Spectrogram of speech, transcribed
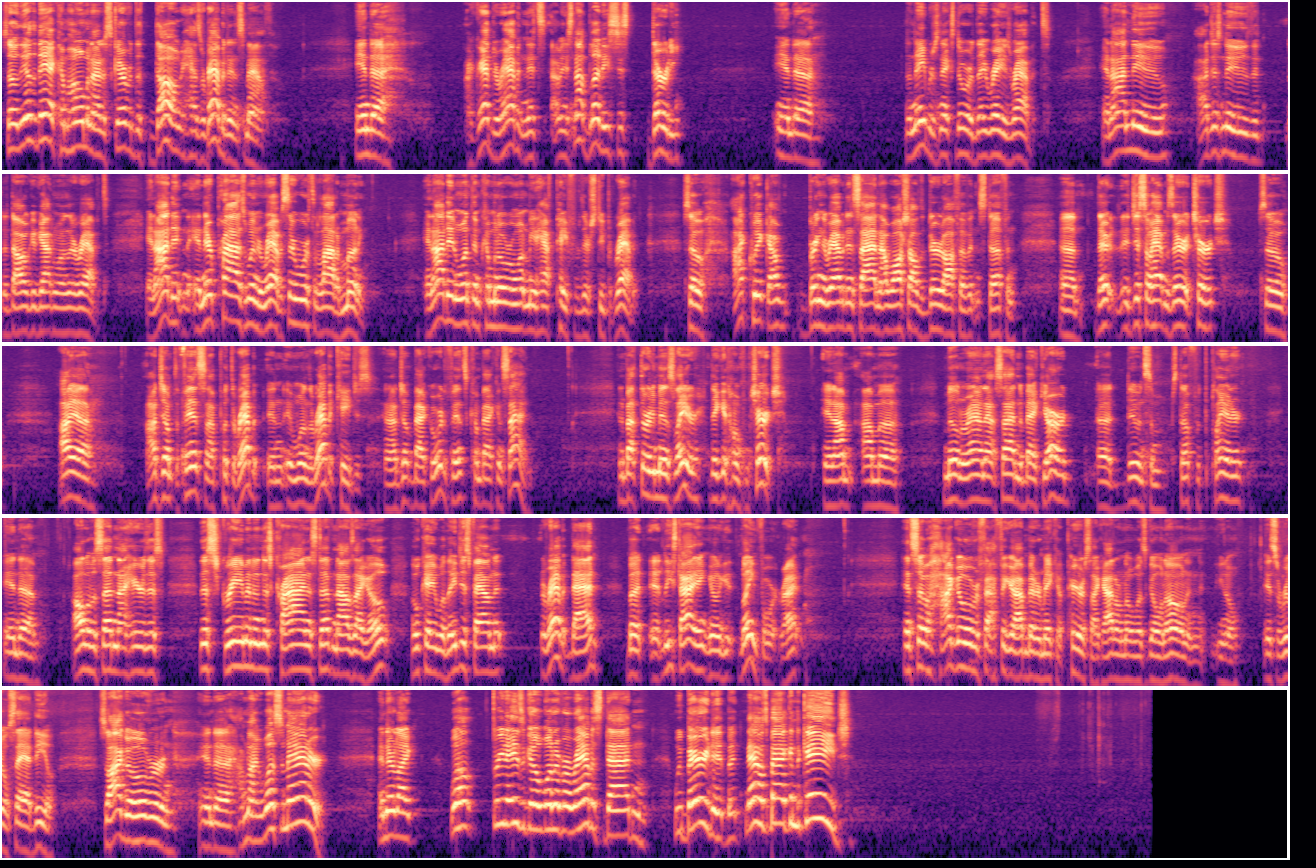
So the other day I come home and I discovered that the dog has a rabbit in its mouth. And uh, I grabbed the rabbit and it's, I mean, it's not bloody, it's just dirty. And uh, the neighbors next door, they raise rabbits. And I knew, I just knew that the dog had gotten one of their rabbits. And I didn't, and their prize winning rabbits, they're worth a lot of money. And I didn't want them coming over wanting me to have to pay for their stupid rabbit. So I quick, I bring the rabbit inside and I wash all the dirt off of it and stuff. And uh, there, it just so happens they're at church. So I, uh, I jumped the fence and I put the rabbit in, in one of the rabbit cages. And I jump back over the fence, come back inside. And about 30 minutes later, they get home from church. And I'm, I'm uh, milling around outside in the backyard uh, doing some stuff with the planter. And uh, all of a sudden I hear this this screaming and this crying and stuff and I was like oh okay well they just found that the rabbit died but at least I ain't gonna get blamed for it right? And so I go over I figure I better make a appearance like I don't know what's going on and you know it's a real sad deal. So I go over and and uh, I'm like what's the matter? And they're like well three days ago one of our rabbits died and we buried it, but now it's back in the cage.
